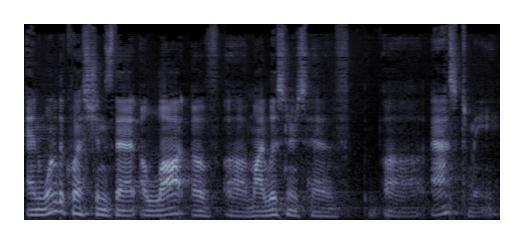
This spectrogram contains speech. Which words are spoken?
And one of the questions that a lot of uh, my listeners have uh, asked me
